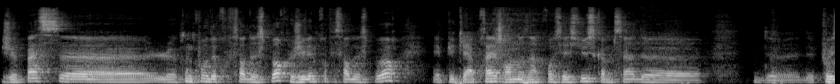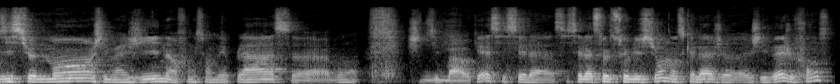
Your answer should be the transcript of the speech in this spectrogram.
je passe euh, le concours de professeur de sport que je devienne professeur de sport et puis qu'après je rentre dans un processus comme ça de de, de positionnement j'imagine en fonction des places euh, bon je dis bah ok si c'est la si c'est la seule solution dans ce cas-là j'y vais je fonce.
